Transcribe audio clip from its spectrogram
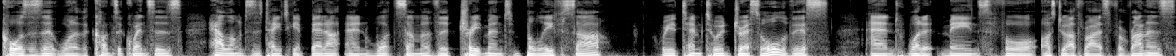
causes it, what are the consequences, how long does it take to get better, and what some of the treatment beliefs are. We attempt to address all of this and what it means for osteoarthritis for runners.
